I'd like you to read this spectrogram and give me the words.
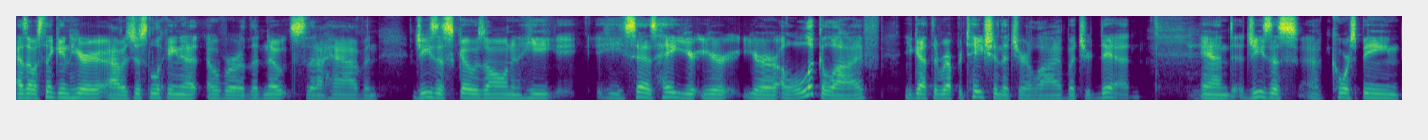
as I was thinking here, I was just looking at over the notes that I have, and Jesus goes on and he he says, "Hey, you're you're you're a look alive. You got the reputation that you're alive, but you're dead." And Jesus, of course, being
